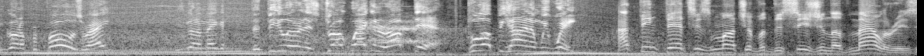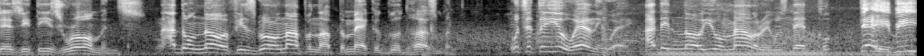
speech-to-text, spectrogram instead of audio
You're gonna propose, right? Gonna make it. The dealer and his drug wagon are up there. Pull up behind him, we wait. I think that's as much of a decision of Mallory's as it is Roman's. I don't know if he's grown up enough to make a good husband. What's it to you, anyway? I didn't know you and Mallory was that close. There he be.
